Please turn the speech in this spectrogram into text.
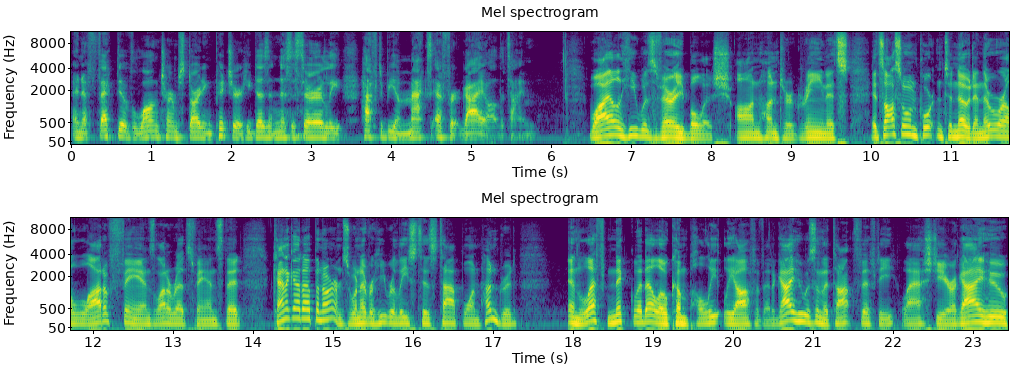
an effective long term starting pitcher, he doesn't necessarily have to be a max effort guy all the time while he was very bullish on Hunter Greene, it's it's also important to note, and there were a lot of fans, a lot of Reds fans, that kind of got up in arms whenever he released his top 100 and left Nick Lodolo completely off of it. A guy who was in the top 50 last year, a guy who,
